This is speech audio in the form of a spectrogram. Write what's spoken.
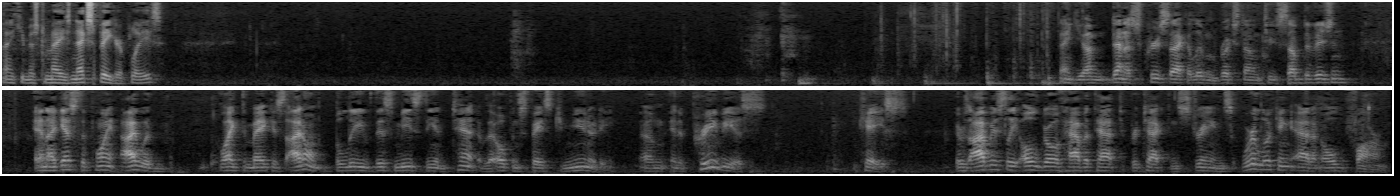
Thank you, Mr. Mays. Next speaker, please. Thank you. I'm Dennis Krusak. I live in Brookstone 2 subdivision. And I guess the point I would like to make is I don't believe this meets the intent of the open space community. Um, in a previous case, there was obviously old growth habitat to protect in streams. We're looking at an old farm,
